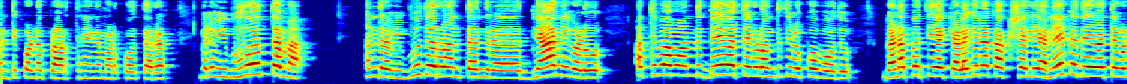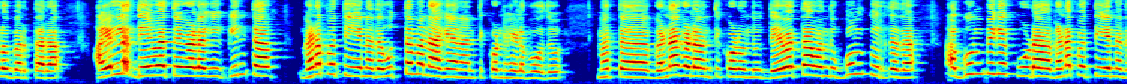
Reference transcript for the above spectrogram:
ಅಂತಿಕೊಂಡು ಪ್ರಾರ್ಥನೆಯನ್ನು ಮಾಡ್ಕೋತಾರ. ಆಮೇಲೆ ವಿಭುಧೋತ್ತಮ ಅಂದ್ರೆ ವಿಭುಧರು ಅಂತಂದ್ರೆ ಜ್ಞಾನಿಗಳು ಅಥವಾ ಒಂದು ದೇವತೆಗಳು ಅಂತ ತಿಳ್ಕೊಬಹುದು ಗಣಪತಿಯ ಕೆಳಗಿನ ಕಕ್ಷೆಯಲ್ಲಿ ಅನೇಕ ದೇವತೆಗಳು ಬರ್ತಾರ. ಆ ಎಲ್ಲ ದೇವತೆಗಳಿಗಿಂತ ಗಣಪತಿ ಏನದ ಉತ್ತಮನಾಗ್ಯಾನ ಅಂತಿಕೊಂಡು ಹೇಳ್ಬೋದು. ಮತ್ತು ಗಣಗಳು ಅಂತಿಕೊಂಡು ಒಂದು ದೇವತಾ ಒಂದು ಗುಂಪು ಇರ್ತದ. ಆ ಗುಂಪಿಗೆ ಕೂಡ ಗಣಪತಿ ಏನದ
